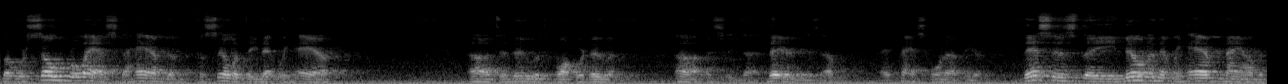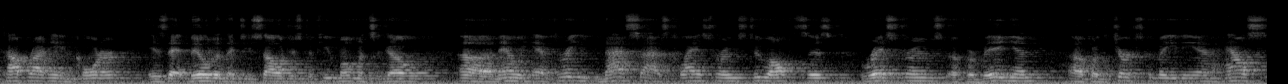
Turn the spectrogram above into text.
But we're so blessed to have the facility that we have uh, to do with what we're doing. Uh, let's see, that, there it is. I passed one up here. This is the building that we have now. The top right hand corner is that building that you saw just a few moments ago. Uh, now we have three nice sized classrooms, two offices, restrooms, a pavilion uh, for the church to meet in, house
